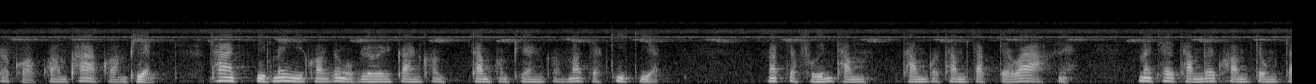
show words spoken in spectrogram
ประกอบความภาคความเพียรถ้าจิตไม่มีความสงบเลยการความทำความเพียรก็มักจะขี้เกียจมักจะฝืนทำทำก็ทำสักแต่ว่าเนี่ย ไม่ใช่ทำด้วยความจงใจ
